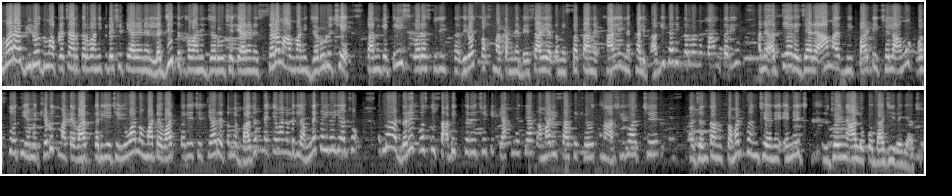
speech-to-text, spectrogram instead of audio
અમારા વિરોધમાં પ્રચાર કરવા નીકળે છે, ત્યારે એને લજ્જિત થવાની જરૂર છે, ત્યારે એને શરમ આવવાની જરૂર છે. કારણ કે ત્રીસ વર્ષ સુધી વિરોધ પક્ષમાં તમને બેસાડ્યા, તમે સત્તાને ખાલી ને ખાલી ભાગીદારી કરવાનું કામ કર્યું. અને અત્યારે જ્યારે આમ આદમી પાર્ટી છેલ્લા અમુક વર્ષોથી અમે ખેડૂત માટે વાત કરીએ છીએ, યુવાનો માટે વાત કરીએ છીએ, ત્યારે તમે ભાજપને કહેવાને બદલે અમને કહી રહ્યા છો? એટલે આ દરેક વસ્તુ સાબિત કરે છે કે ક્યાંક ને ક્યાંક અમારી સાથે ખેડૂતના આશીર્વાદ છે જનતાનું સમર્થન છે અને એને જ જોઈને આ લોકો દાજી રહ્યા છે.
